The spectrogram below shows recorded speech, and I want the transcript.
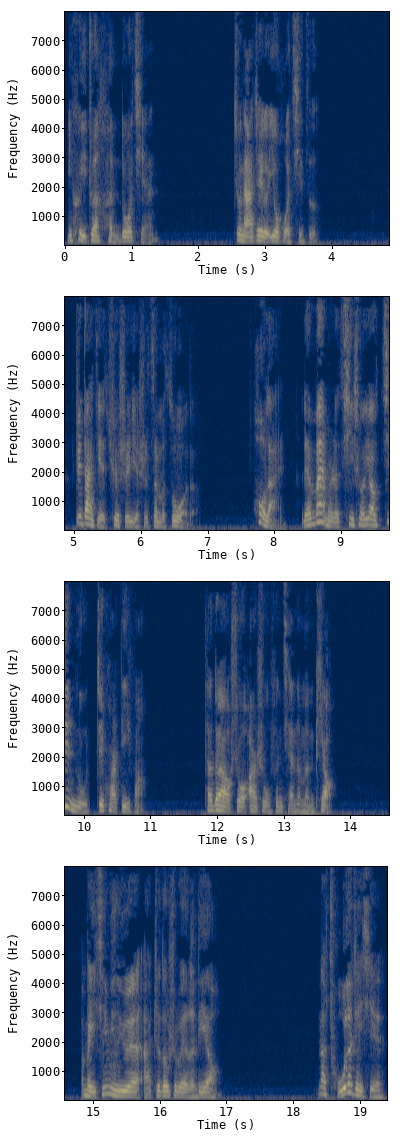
你可以赚很多钱。就拿这个诱惑妻子，这大姐确实也是这么做的。后来连外面的汽车要进入这块地方，他都要收二十五分钱的门票。美其名曰啊，这都是为了利奥。那除了这些，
